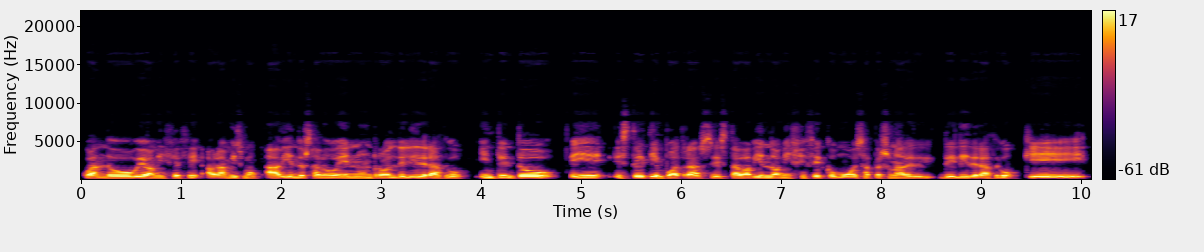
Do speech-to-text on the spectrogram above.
cuando veo a mi jefe ahora mismo, habiendo estado en un rol de liderazgo, intento, eh, este tiempo atrás, estaba viendo a mi jefe como esa persona de liderazgo que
